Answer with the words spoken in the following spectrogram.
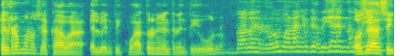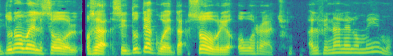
el romo no se acaba el 24 ni el 31. Va a haber romo el año que viene. O sea, si tú no ves el sol, o sea, si tú te acuestas sobrio o borracho, al final es lo mismo.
